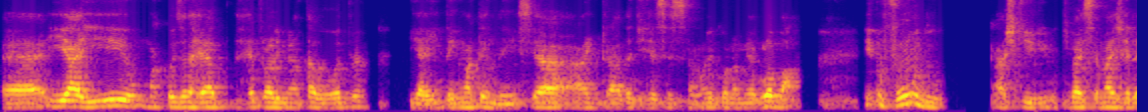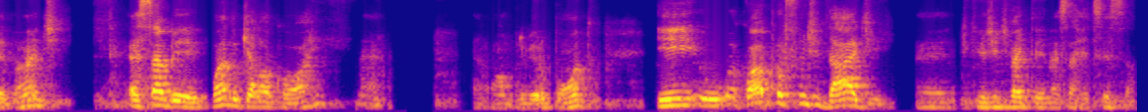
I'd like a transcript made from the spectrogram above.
É, e aí uma coisa re, retroalimenta a outra, e aí tem uma tendência à entrada de recessão na economia global. E, no fundo, acho que o que vai ser mais relevante é saber quando que ela ocorre, né? é um primeiro ponto, e qual a profundidade é, de que a gente vai ter nessa recessão.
